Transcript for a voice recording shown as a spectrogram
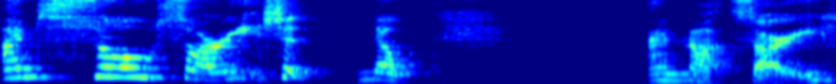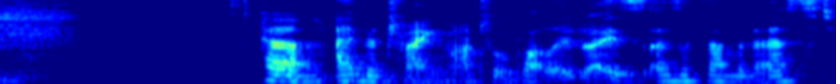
I'm so sorry. Shit. No, I'm not sorry. Um, I've been trying not to apologize as a feminist.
